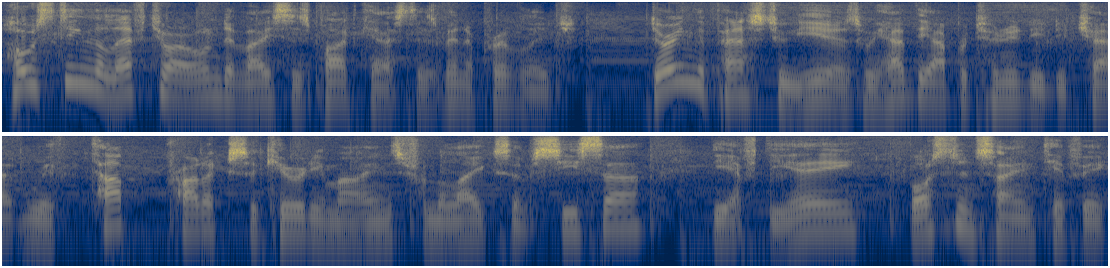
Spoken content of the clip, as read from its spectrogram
Hosting the Left to Our Own Devices podcast has been a privilege. During the past two years, we had the opportunity to chat with top product security minds from the likes of CISA, the FDA, Boston Scientific,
